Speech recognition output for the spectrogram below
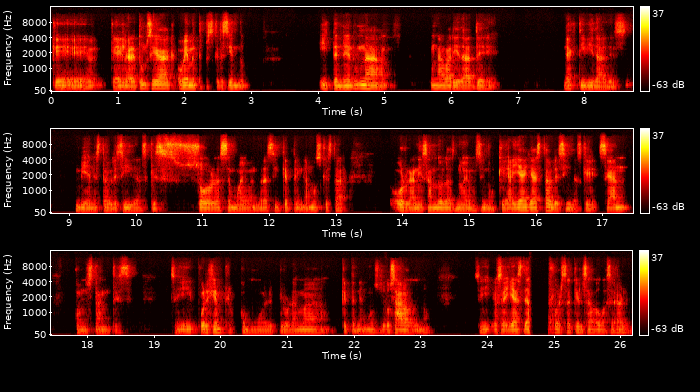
que, que Glaretum siga, obviamente, pues creciendo y tener una, una variedad de, de actividades bien establecidas, que solas se muevan, ¿verdad? sin que tengamos que estar organizando las nuevas, sino que haya ya establecidas, que sean constantes. ¿sí? Por ejemplo, como el programa que tenemos los sábados, ¿no? Sí, o sea, ya es de fuerza que el sábado va a ser algo.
